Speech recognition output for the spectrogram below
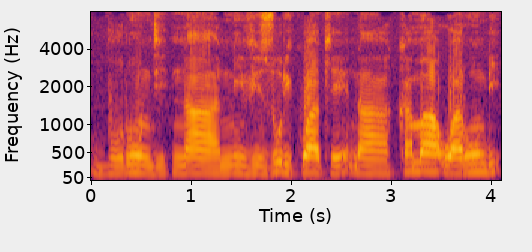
Burundi, na ni vizuri kwake, na kama Warundi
